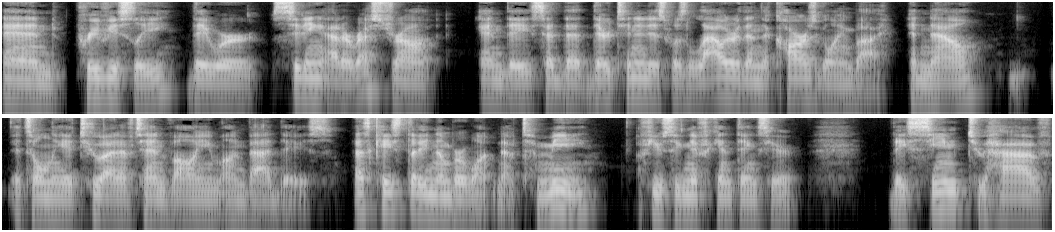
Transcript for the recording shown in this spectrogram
And previously, they were sitting at a restaurant and they said that their tinnitus was louder than the cars going by. And now it's only a 2 out of 10 volume on bad days. That's case study number one. Now, to me, a few significant things here. They seem to have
